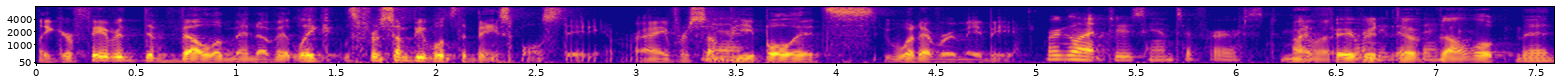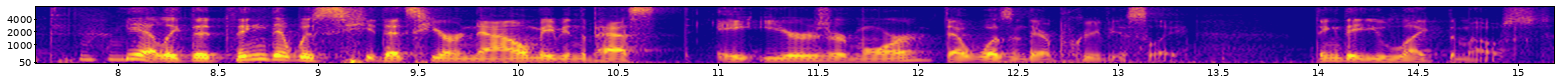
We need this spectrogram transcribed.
Like your favorite development of it? Like for some people, it's the baseball stadium, right? For some Yeah. people, it's whatever it may be. We're gonna let Deuce answer first. My favorite what do you think? development. Yeah, like the thing that was he- that's here now, maybe in the past eight years or more, that wasn't there previously. Thing that you like the most.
